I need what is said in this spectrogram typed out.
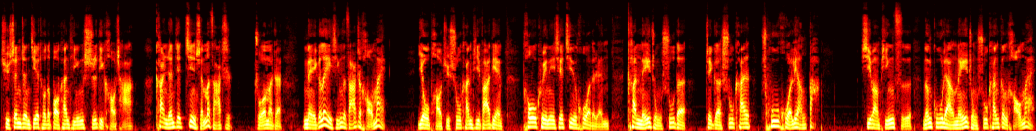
去深圳街头的报刊亭实地考察，看人家进什么杂志，琢磨着哪个类型的杂志好卖，又跑去书刊批发店偷窥那些进货的人，看哪种书的这个书刊出货量大。希望凭此能估量哪种书刊更好卖。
